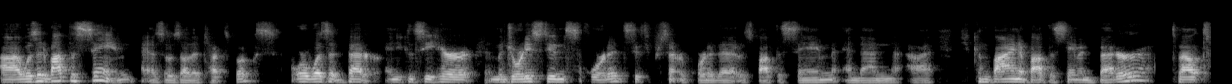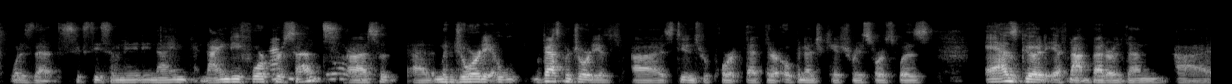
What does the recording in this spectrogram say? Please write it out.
Uh, was it about the same as those other textbooks or was it better? And you can see here, majority of students reported, 60% reported that it was about the same. And then uh, you combine about the same and better, about, what is that, 60, 70, 89, 94%. Uh, so uh, the majority, vast majority of uh, students report that their open education resource was as good, if not better than uh,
